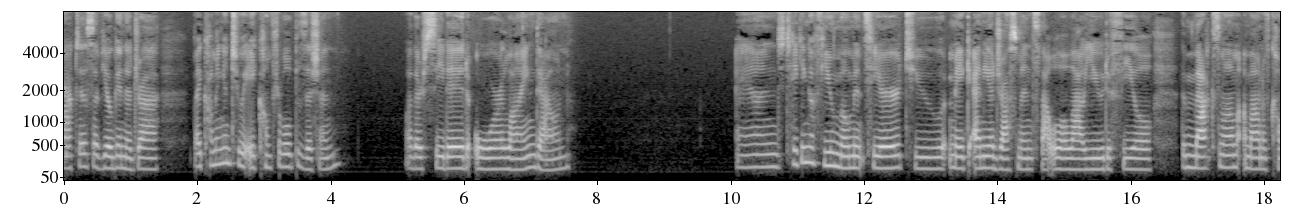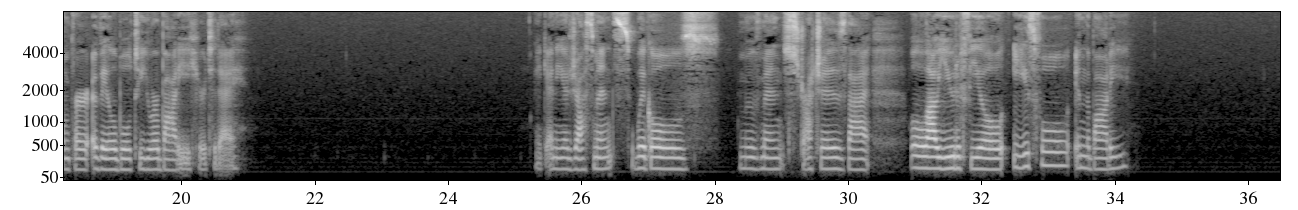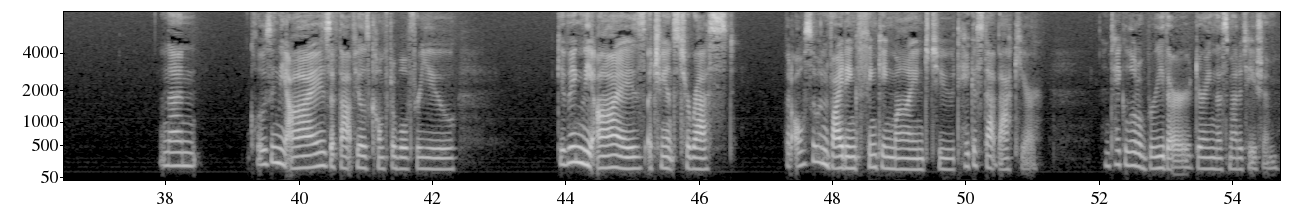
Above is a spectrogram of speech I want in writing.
practice of Yoga Nidra by coming into a comfortable position, whether seated or lying down. And taking a few moments here to make any adjustments that will allow you to feel the maximum amount of comfort available to your body here today. Make any adjustments, wiggles, movements, stretches that will allow you to feel easeful in the body. And then closing the eyes if that feels comfortable for you. Giving the eyes a chance to rest, but also inviting thinking mind to take a step back here and take a little breather during this meditation.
